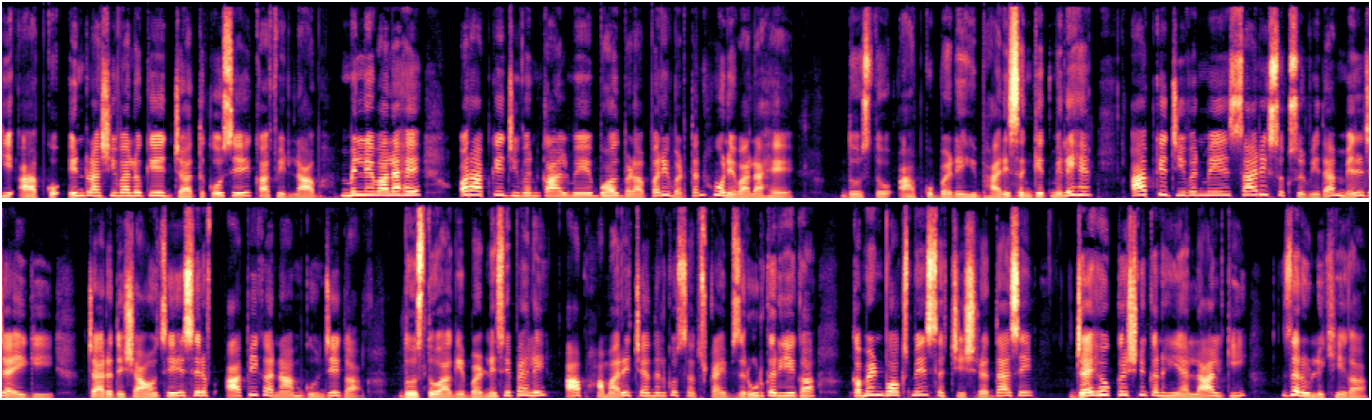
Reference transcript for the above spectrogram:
कि आपको इन राशि वालों के जातकों से काफ़ी लाभ मिलने वाला है और आपके जीवन काल में बहुत बड़ा परिवर्तन होने वाला है। दोस्तों, आपको बड़े ही भारी संकेत मिले हैं। आपके जीवन में सारी सुख सुविधा मिल जाएगी। चारों दिशाओं से सिर्फ़ आप ही का नाम गूंजेगा। दोस्तों, आगे बढ़ने से पहले आप हमारे चैनल को सब्सक्राइब ज़रूर करिएगा। कमेंट बॉक्स में सच्ची श्रद्धा से जय हो कृष्ण कन्हैया लाल की ज़रूर लिखिएगा।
